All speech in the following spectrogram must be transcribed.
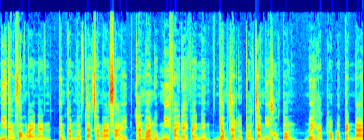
หนี้ทั้งสองรายนั้น ถึงกำหนดจะชำระไซท่านว่าลูกหนี้ฝ่ายใดฝ่ายหนึ่ง ย่อมจะหลุดพ้นจากหนี้ของตน ด้วยหักกลบลบกันได้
